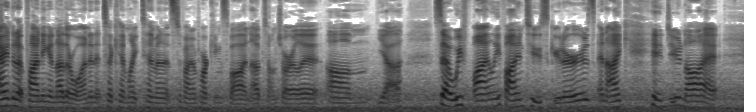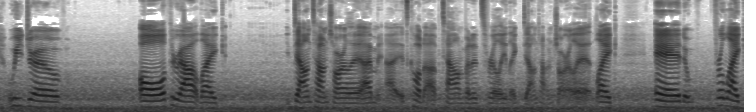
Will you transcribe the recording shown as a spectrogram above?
I ended up finding another one and it took him like 10 minutes to find a parking spot in uptown Charlotte. Um yeah so we finally find two scooters and I kid you not we drove all throughout like downtown Charlotte. I'm uh, it's called Uptown, but it's really like downtown Charlotte. Like and for like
